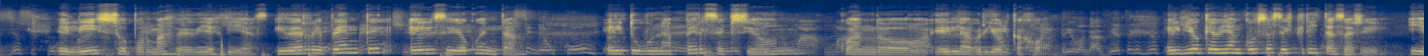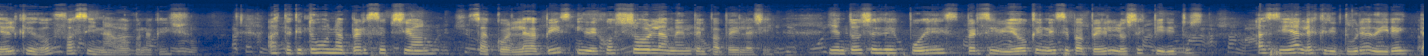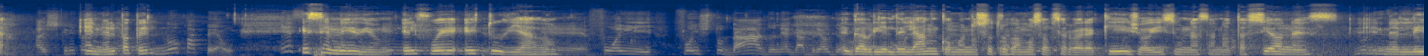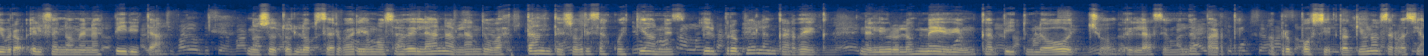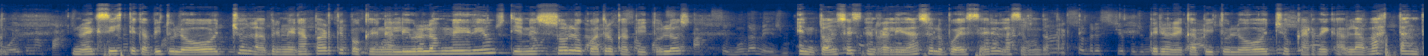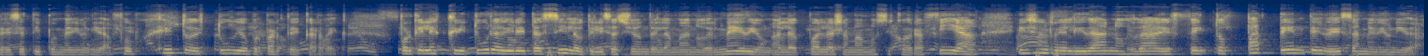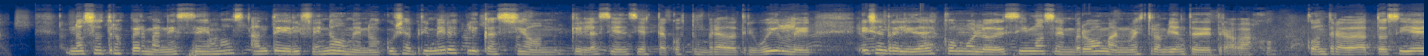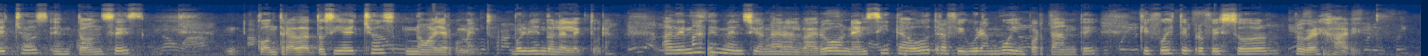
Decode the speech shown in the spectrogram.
Él hizo por más de 10 días y de repente él se dio cuenta. Él tuvo una percepción cuando él abrió el cajón. Él vio que habían cosas escritas allí y él quedó fascinado con aquello hasta que tuvo una percepción, sacó el lápiz y dejó solamente el papel allí. Y entonces después percibió que en ese papel los espíritus hacían la escritura directa en el papel. Ese medium, él fue estudiado Gabriel Delan, como nosotros vamos a observar aquí, yo hice unas anotaciones en el libro El fenómeno espírita. Nosotros lo observaremos a Delan hablando bastante sobre esas cuestiones y el propio Allan Kardec en el libro Los Medium, capítulo 8 de la segunda parte. A propósito, aquí una observación. No existe capítulo 8 en la primera parte porque en el libro Los Mediums tiene solo cuatro capítulos entonces, en realidad solo puede ser en la segunda parte. Pero en el capítulo 8, Kardec habla bastante de ese tipo de Fue objeto de estudio por parte de Kardec. Porque la escritura directa, sí, la utilización de la mano del medium, a la cual la llamamos psicografía, ella en realidad nos da efectos patentes de esa mediunidad. Nosotros permanecemos ante el fenómeno cuya primera explicación que la ciencia está acostumbrada a atribuirle, ella en realidad es como lo decimos en broma en nuestro ambiente de trabajo, contra datos y hechos, entonces contra datos y hechos no hay argumento. Volviendo a la lectura. Además de mencionar al varón, él cita otra figura muy importante que fue este profesor Robert Harry.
